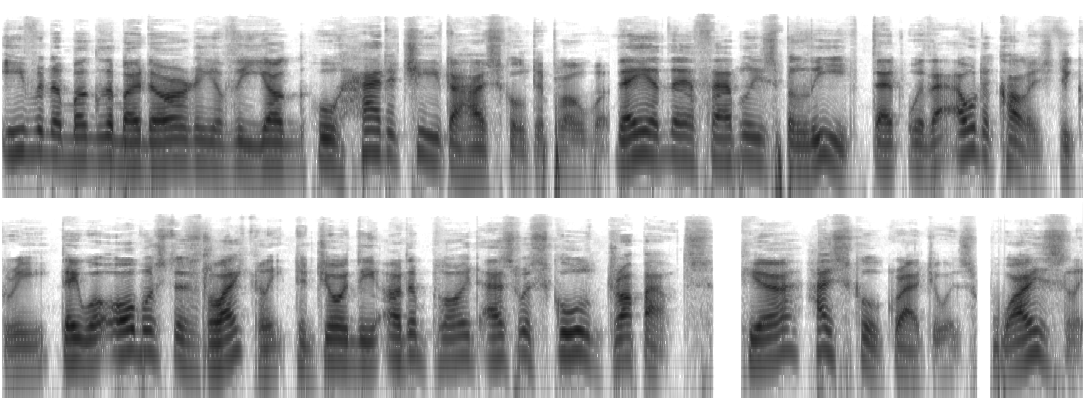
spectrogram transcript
even among the minority of the young who had achieved a high school diploma. They and their families believed that without a college degree, they were almost as likely to join the unemployed as were school dropouts. Here, high school graduates wisely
